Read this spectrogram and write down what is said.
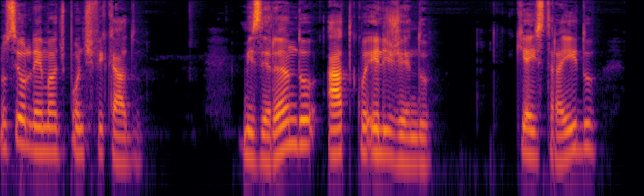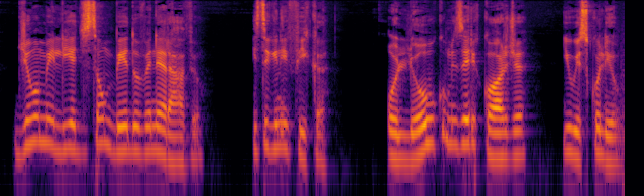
no seu lema de pontificado miserando atque eligendo, que é extraído de uma homilia de São Beda Venerável, e significa olhou com misericórdia e o escolheu.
